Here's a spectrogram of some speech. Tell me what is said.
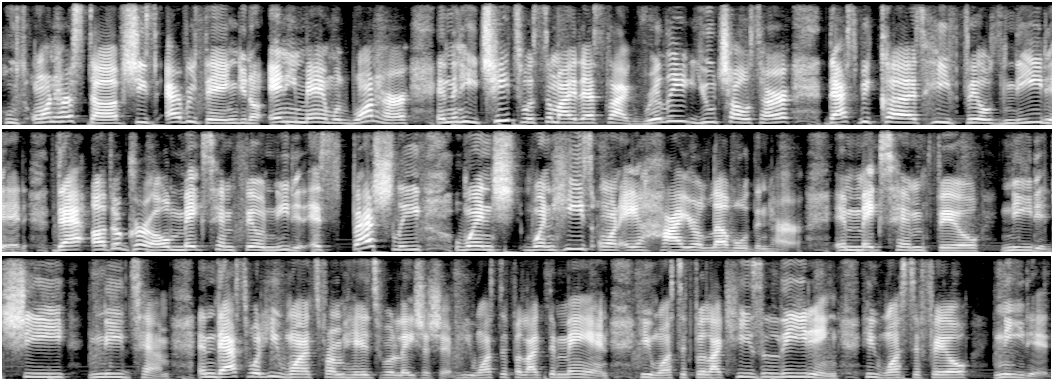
who's on her stuff, she's everything, you know, any man would want her, and then he cheats with somebody that's like, really? You chose her? That's because he feels needed. That other girl makes him feel needed, especially when sh- when he's on a higher level than her. It makes him feel needed. She needs him. And that's what he wants from his relationship. He wants to feel like the man. He wants to feel like he's leading. He wants to feel needed.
